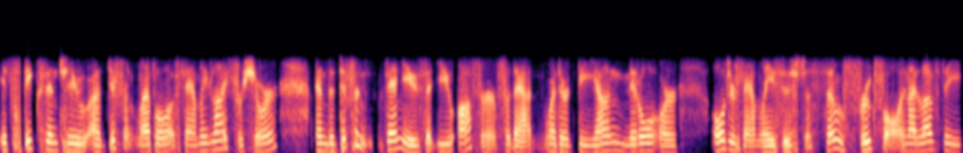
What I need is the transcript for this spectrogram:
It speaks into a different level of family life for sure, and the different venues that you offer for that, whether it be young, middle, or older families, is just so fruitful. And I love the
